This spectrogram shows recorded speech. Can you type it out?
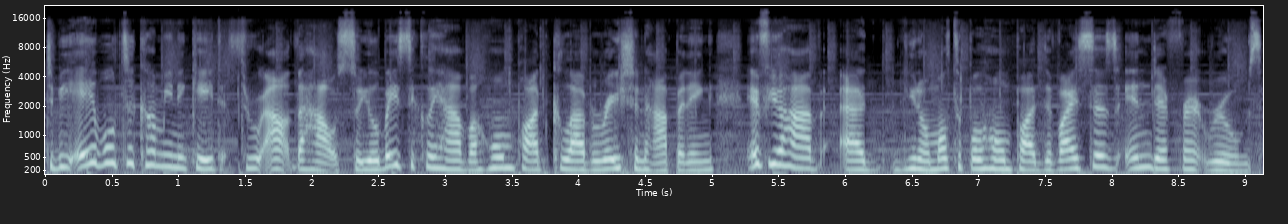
to be able to communicate throughout the house. So you'll basically have a HomePod collaboration happening if you have, uh, you know, multiple HomePod devices in different rooms.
